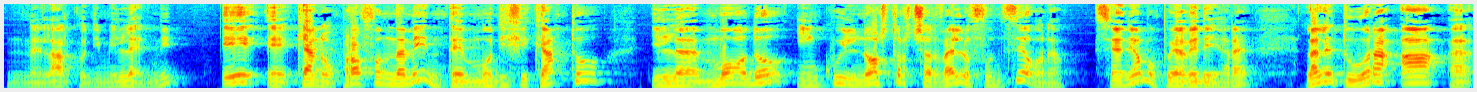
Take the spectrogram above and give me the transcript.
nell'arco di millenni e eh, che hanno profondamente modificato il modo in cui il nostro cervello funziona. Se andiamo poi a vedere, la lettura ha eh,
